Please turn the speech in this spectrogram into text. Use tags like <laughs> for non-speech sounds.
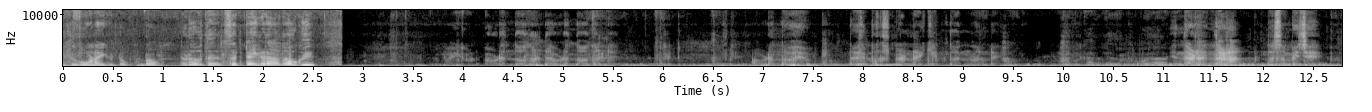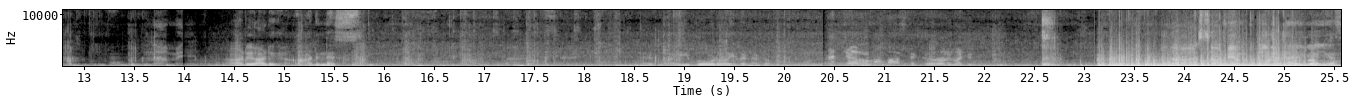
ഇതുപോണായി കിട്ടും. ഉണ്ടോ എടോ അത് സെറ്റ് ആയിക്കടാ നോക്ക്. അവിടെ എന്തോന്നുണ്ട് അവിടെ എന്തോ പ്രശ്നം ഉണ്ടാക്കി എന്താടാ എന്താടാ എന്താ സംഭവിച്ചേ എന്താ? ആട് ആട് ആടിന്റെ വൈബോടെ വൈബല്ല കേട്ടോ ഇതാ സമയം കഴിഞ്ഞു.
